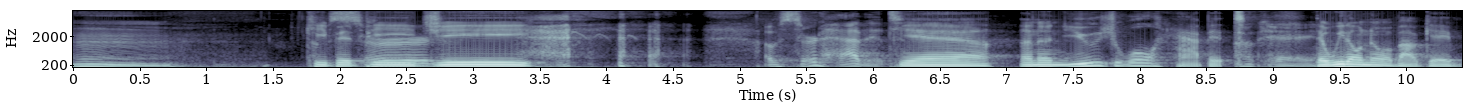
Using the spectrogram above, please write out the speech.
Mm. Keep it PG. Absurd habit. Yeah, an unusual habit Okay. that we don't know about, Gabe.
